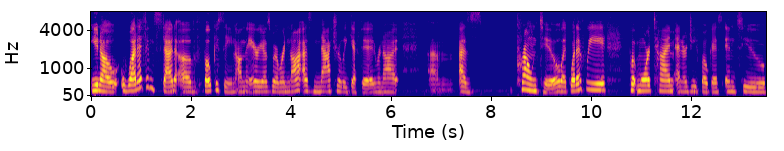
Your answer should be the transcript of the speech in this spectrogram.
you know, what if instead of focusing on the areas where we're not as naturally gifted, we're not, um, as prone to, like, what if we put more time, energy, focus into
